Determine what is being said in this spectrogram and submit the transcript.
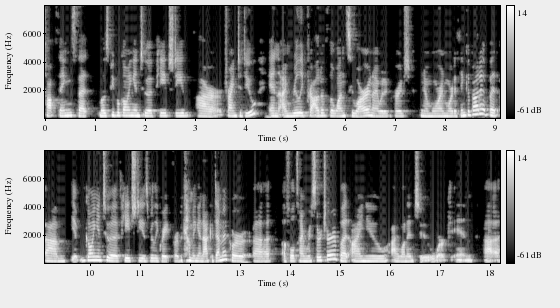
top things that most people going into a PhD are trying to do. And I'm really proud of the ones who are. And I would encourage, you know, more and more to think about it. But um, it, going into a PhD is really great for becoming an academic or uh, a full-time researcher, but I knew I wanted to work in uh,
